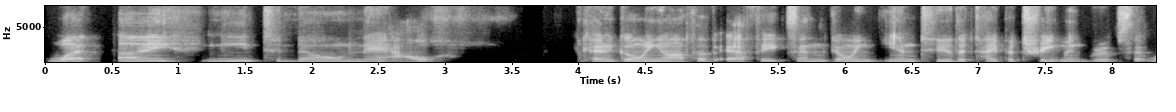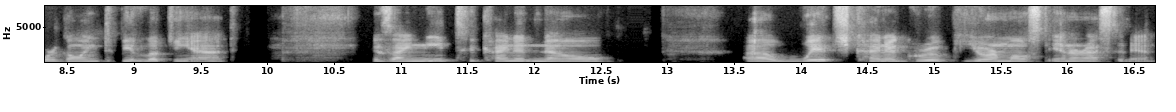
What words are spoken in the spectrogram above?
What I need to know now kind of going off of ethics and going into the type of treatment groups that we're going to be looking at is I need to kind of know uh, which kind of group you're most interested in.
